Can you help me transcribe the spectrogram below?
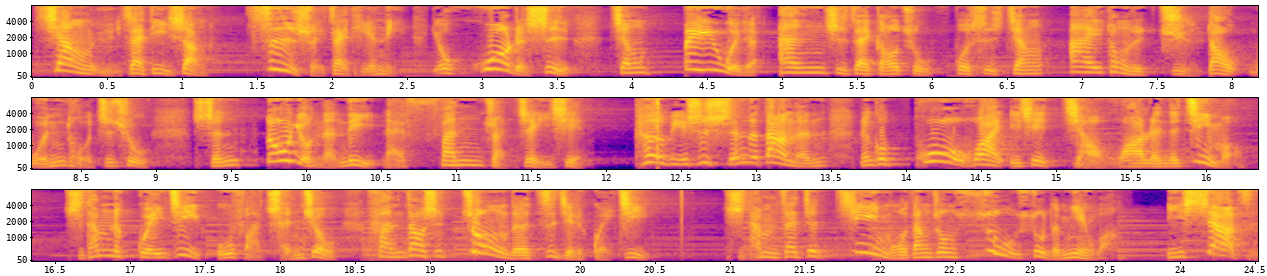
降雨在地上，赐水在田里，又或者是将卑微的安置在高处，或是将哀痛的举到稳妥之处，神都有能力来翻转这一切。特别是神的大能，能够破坏一切狡猾人的计谋，使他们的诡计无法成就，反倒是中了自己的诡计，使他们在这计谋当中速速的灭亡，一下子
